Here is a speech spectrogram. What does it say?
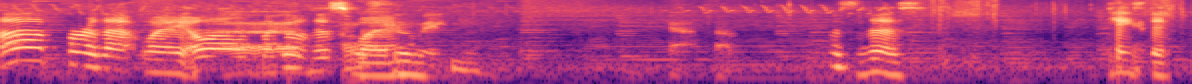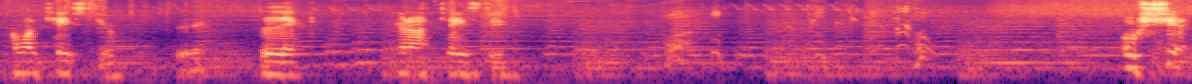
up or that way? Oh, well, if I go this Uh, I'm way. assuming- Yeah, uh, What's this? Taste it. I want to taste you. Okay. Lick. You're not tasty. Oh shit!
